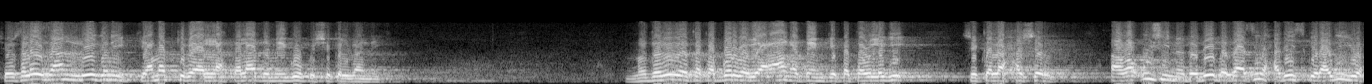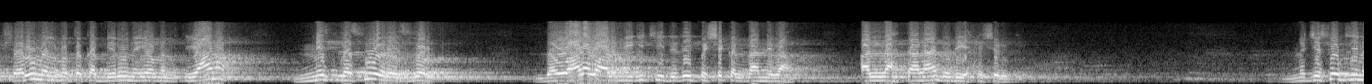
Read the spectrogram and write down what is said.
چې وسله ځان لوی غني قیامت کې به الله تعالی د میګو په شکل باندې نو دغه تکبر بیا هغه ټیم کې پته ولګي چې کله حشر هغه اوشي نه د دې بداسي حدیث کې راځي یحشرون المتکبرون یوم القیامه مثل سور الزر دا واړه واړه میږي چې د دې په شکل باندې با الله تعالی د دې حشر کې نجسوک دین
